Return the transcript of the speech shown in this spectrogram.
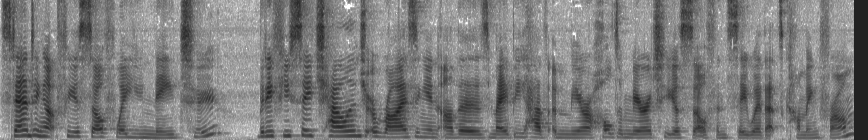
Standing up for yourself where you need to. But if you see challenge arising in others, maybe have a mirror, hold a mirror to yourself and see where that's coming from.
